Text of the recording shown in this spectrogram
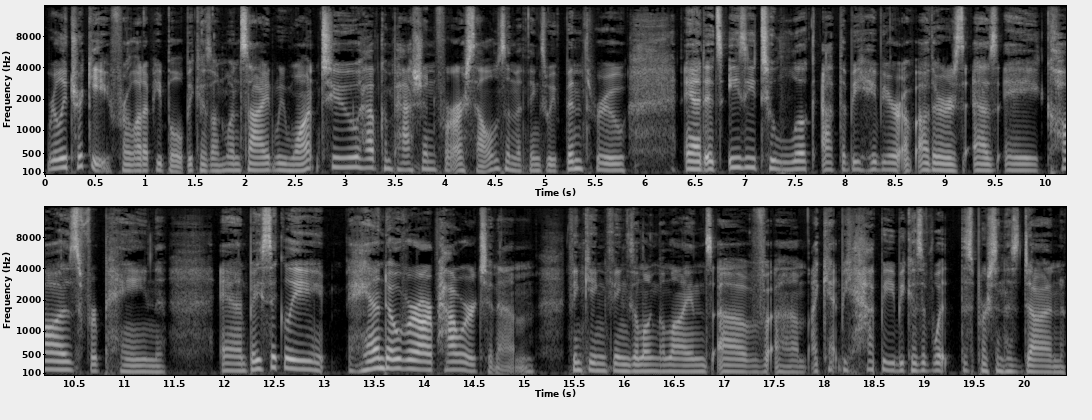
really tricky for a lot of people because on one side we want to have compassion for ourselves and the things we've been through and it's easy to look at the behavior of others as a cause for pain and basically hand over our power to them, thinking things along the lines of, um, I can't be happy because of what this person has done,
